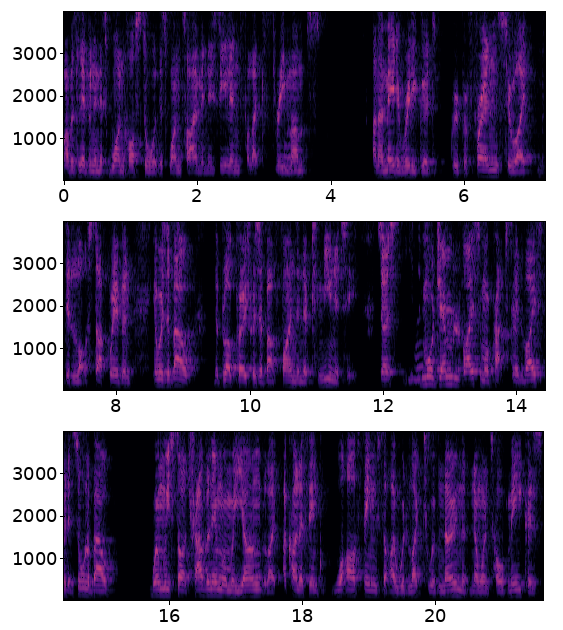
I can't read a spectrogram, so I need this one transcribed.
I was living in this one hostel at this one time in New Zealand for like three months and I made a really good group of friends who I did a lot of stuff with. And it was about the blog post was about finding a community. So it's mm-hmm. more general advice and more practical advice, but it's all about when we start traveling, when we're young, like I kind of think, what are things that I would like to have known that no one told me? Because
